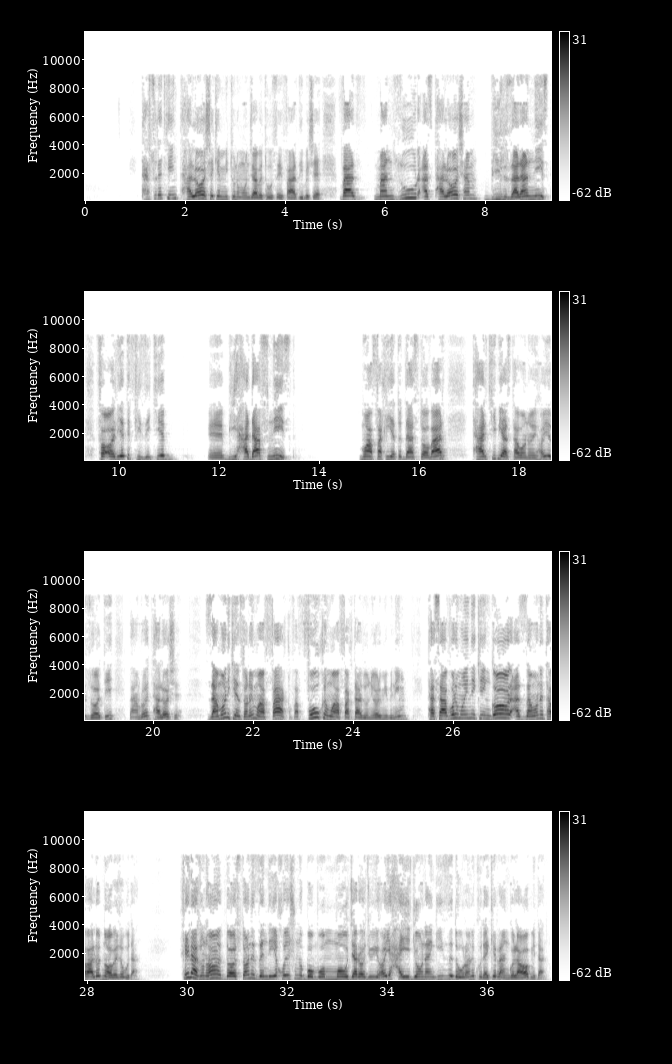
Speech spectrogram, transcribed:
در صورتی که این تلاشه که می‌تونه منجر توسعه فردی بشه و منظور از تلاش هم بیل زدن نیست. فعالیت فیزیکی بی هدف نیست. موفقیت و دستاورد ترکیبی از توانایی های ذاتی به همراه تلاشه. زمانی که انسان های موفق و فوق موفق در دنیا رو می‌بینیم تصور ما اینه که انگار از زمان تولد نابغه بودن. خیلی از اونها داستان زندگی خودشون رو با ماجراجویی های هیجان انگیز دوران کودکی رنگ و لعاب میدن.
